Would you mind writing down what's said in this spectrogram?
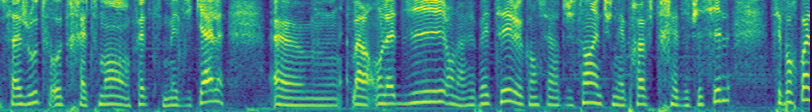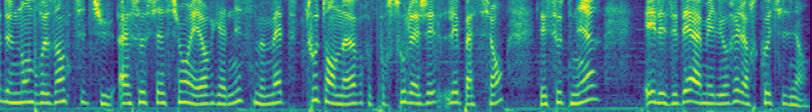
s'ajoute au traitement en fait médical. Euh, bah, on l'a dit, on l'a répété, le cancer du sein est une épreuve très difficile. C'est pourquoi de nombreux instituts, associations et organismes mettent tout en œuvre pour soulager les patients, les soutenir et les aider à améliorer leur quotidien.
